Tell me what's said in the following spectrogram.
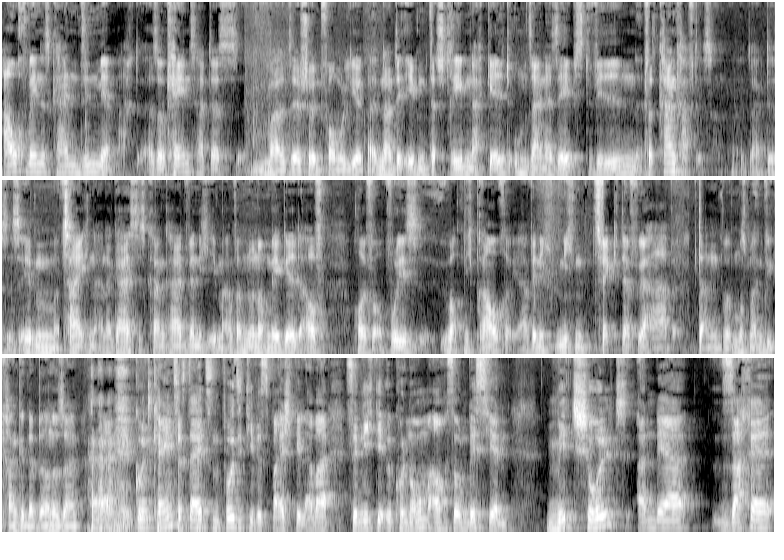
auch wenn es keinen Sinn mehr macht. Also Keynes hat das mal sehr schön formuliert. Er nannte eben das Streben nach Geld um seiner selbst willen etwas Krankhaftes. Er sagte, es ist eben Zeichen einer Geisteskrankheit, wenn ich eben einfach nur noch mehr Geld auf häufig, obwohl ich es überhaupt nicht brauche. Ja? Wenn ich nicht einen Zweck dafür habe, dann muss man irgendwie krank in der Birne sein. Gut, Keynes ist da jetzt ein positives Beispiel, aber sind nicht die Ökonomen auch so ein bisschen mitschuld an der Sache,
